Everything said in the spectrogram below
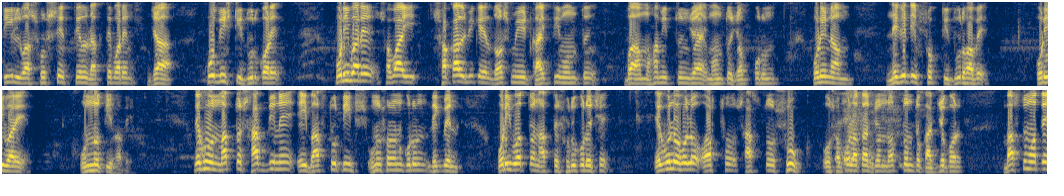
তিল বা সর্ষের তেল রাখতে পারেন, যা কুদৃষ্টি দূর করে। পরিবারে সবাই সকাল বিকেল দশ মিনিট গায়ত্রী মন্ত্র বা মহামৃত্যুঞ্জয় মন্ত্র জপ করুন। পরিণাম নেগেটিভ শক্তি দূর হবে, পরিবারে উন্নতি হবে। দেখুন, মাত্র সাত দিনে এই বাস্তু টিপস অনুসরণ করুন। দেখবেন পরিবর্তন আসতে শুরু করেছে। এগুলো হলো অর্থ, স্বাস্থ্য, সুখ ও সফলতার জন্য অত্যন্ত কার্যকর। বাস্তুমতে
